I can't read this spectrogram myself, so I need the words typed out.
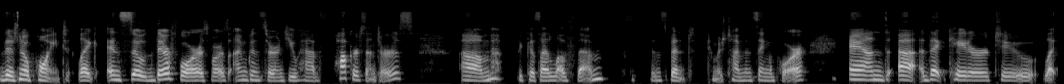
there's no point like and so therefore as far as i'm concerned you have hawker centers um, because i love them and spent too much time in Singapore, and uh, that cater to like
